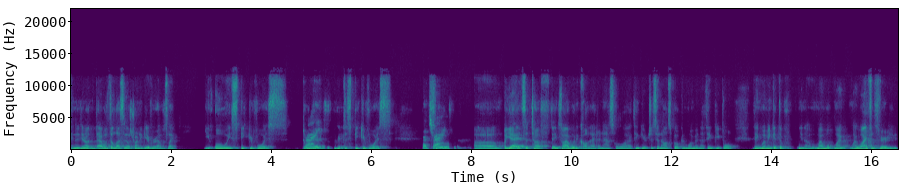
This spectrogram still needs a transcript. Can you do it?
and then, you know, that was the lesson I was trying to give her. I was like, you always speak your voice. Don't right. forget to speak your voice. That's so, right. Um, but yeah, it's a tough thing. So I wouldn't call that an asshole. I think you're just an outspoken woman. I think people, I think women get the, you know, my my my wife is very,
